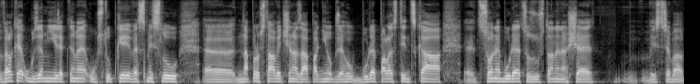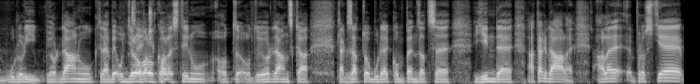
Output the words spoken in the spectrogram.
velké územní, řekněme, ústupky ve smyslu e, naprostá většina západního břehu bude palestinská, e, co nebude, co zůstane naše, vy třeba údolí Jordánu, které by oddělovalo Cčko. Palestinu od, od Jordánska, tak za to bude kompenzace jinde a tak dále. Ale prostě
